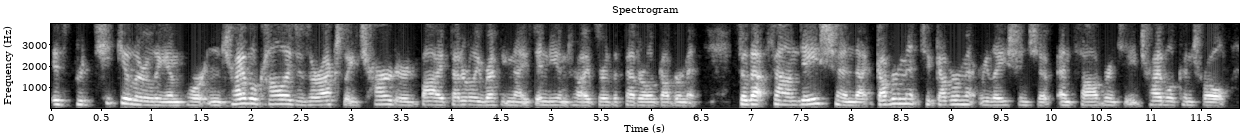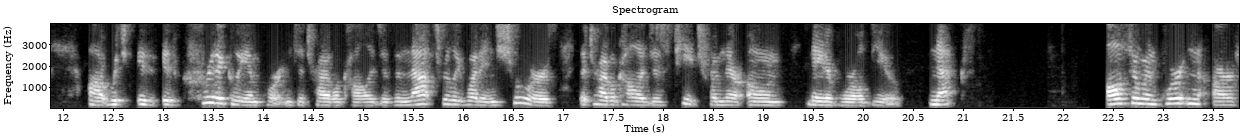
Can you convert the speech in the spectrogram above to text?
is particularly important. Tribal colleges are actually chartered by federally recognized Indian tribes or the federal government. So that foundation, that government to government relationship and sovereignty, tribal control, uh, which is, is critically important to tribal colleges. And that's really what ensures that tribal colleges teach from their own native worldview. Next. Also important are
